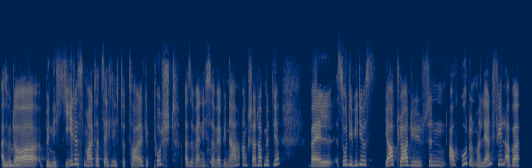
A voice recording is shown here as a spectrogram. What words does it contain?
Also, Mhm. da bin ich jedes Mal tatsächlich total gepusht, also wenn ich so ein Webinar angeschaut habe mit dir, weil so die Videos ja klar, die sind auch gut und man lernt viel, aber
